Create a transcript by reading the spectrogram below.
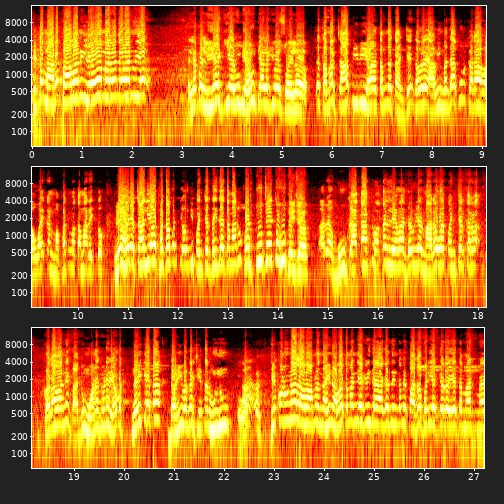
એ તો મારે પાવાની લેવા મારે જવાનું યાર. એટલે પણ લિયા યાર હું બેહું ત્યાં લગ્યો સોયલો. તો તમારે ચા પીવી હ તમને તાંજે ખબર આવી મજા કોણ કરાવવા હોય કારણ મફતમાં તમારે એક તો લે હરો ચાલી આવો ફટાફટ ત્યાં સુધી પંચર થઈ જાય તમારું. પણ તું જાય તો શું થઈ જા અરે હું કાકા ચોકન લેવા જઉં યાર મારા હોય પંચર કરવા કરાવવા નહીં બાજુ મોણા જોડે રહેવું નહીં કેતા ધણી વગર છેતર હુંનું હા ઠેકોણું ના લાવવા હમણાં નહીં હવા તમારે નીકળી જાય. આગળ જઈને તમે પાછા ફરિયાદ કરો એ તમારે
